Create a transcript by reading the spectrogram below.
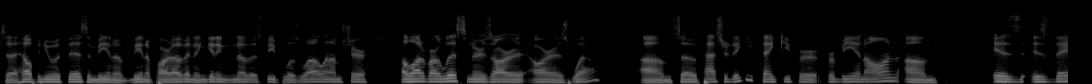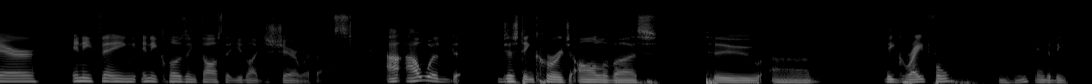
to helping you with this and being a being a part of it and getting to know those people as well. And I'm sure a lot of our listeners are are as well. Um, so Pastor Dickie, thank you for for being on. Um, is is there anything any closing thoughts that you'd like to share with us? I, I would just encourage all of us to uh, be grateful Mm-hmm. and to be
